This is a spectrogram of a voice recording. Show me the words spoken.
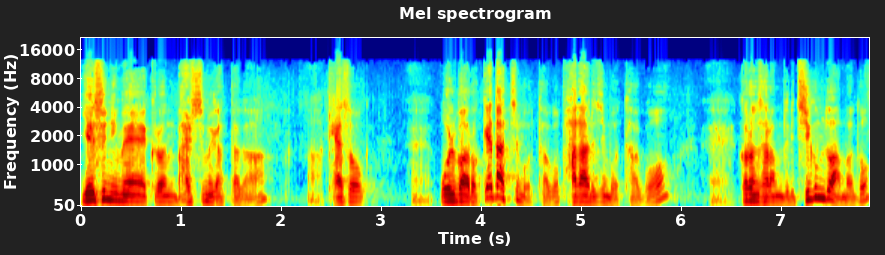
예수님의 그런 말씀을 갖다가 어, 계속 올바로 깨닫지 못하고 받아들이지 못하고 그런 사람들이 지금도 아마도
